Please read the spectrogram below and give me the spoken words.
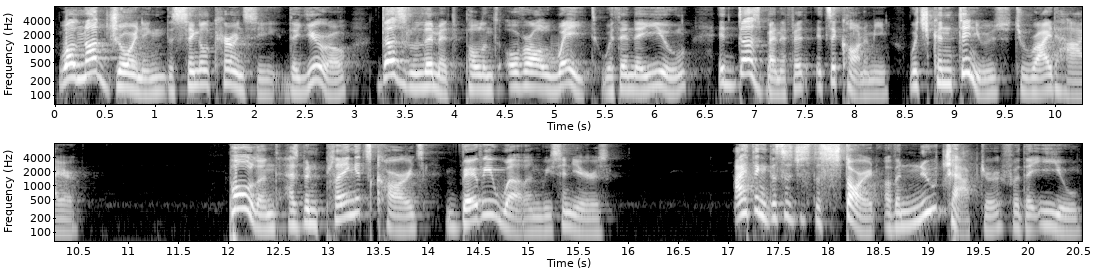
While not joining the single currency, the euro, does limit Poland's overall weight within the EU, it does benefit its economy, which continues to ride higher. Poland has been playing its cards very well in recent years. I think this is just the start of a new chapter for the EU,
